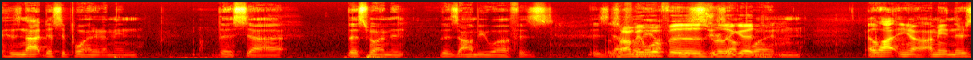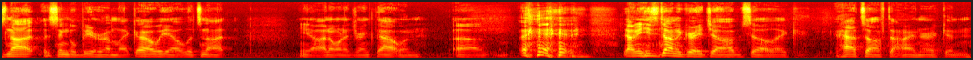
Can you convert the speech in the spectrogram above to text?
has not disappointed. I mean, this uh, this one, the Zombie Wolf is is The Zombie Wolf up- is really on good. point and a lot, you know. I mean, there's not a single beer. I'm like, oh yeah, let's not. You know, I don't want to drink that one. Um, I mean, he's done a great job. So like, hats off to Heinrich, and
